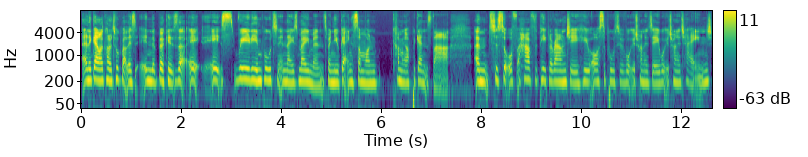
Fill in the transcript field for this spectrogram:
and again I kind of talk about this in the book is that it it's really important in those moments when you're getting someone coming up against that. Um, to sort of have the people around you who are supportive of what you're trying to do, what you're trying to change,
